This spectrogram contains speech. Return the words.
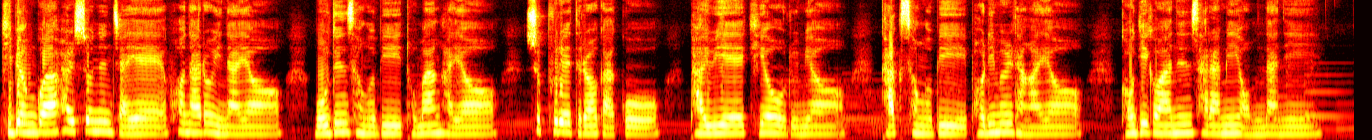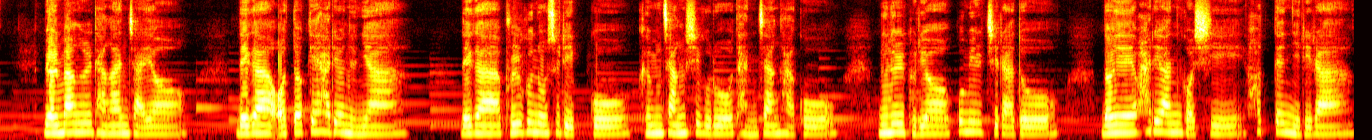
기병과 활 쏘는 자의 헌화로 인하여 모든 성읍이 도망하여 수풀에 들어가고 바위에 기어오르며 각 성읍이 버림을 당하여 거기 거하는 사람이 없나니 멸망을 당한 자여 내가 어떻게 하려느냐 내가 붉은 옷을 입고 금 장식으로 단장하고 눈을 그려 꾸밀지라도 너의 화려한 것이 헛된 일이라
